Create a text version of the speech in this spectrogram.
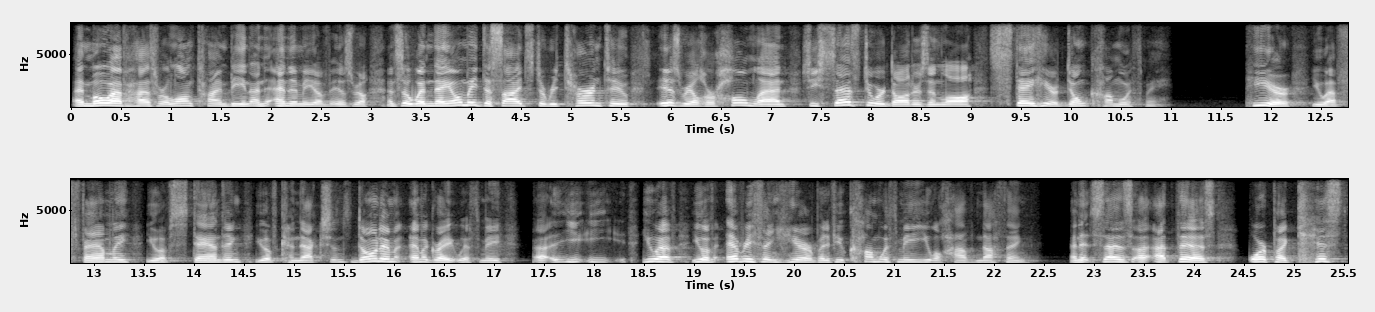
And Moab has for a long time been an enemy of Israel. And so when Naomi decides to return to Israel, her homeland, she says to her daughters in law, Stay here, don't come with me. Here, you have family, you have standing, you have connections. Don't em- emigrate with me. Uh, you, you, have, you have everything here, but if you come with me, you will have nothing. And it says uh, at this Orpah kissed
